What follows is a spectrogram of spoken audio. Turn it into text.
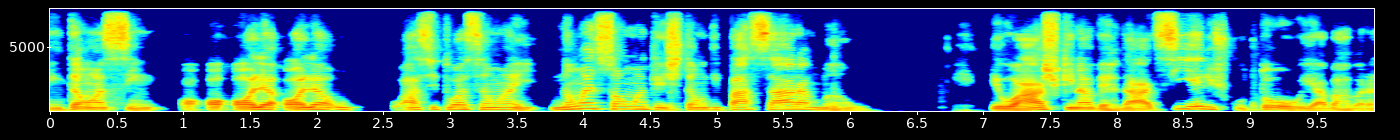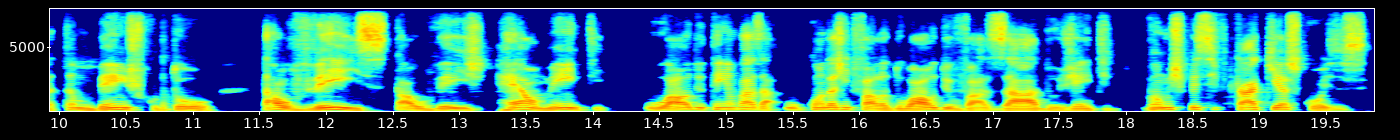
Então, assim, ó- ó- olha, olha o- a situação aí. Não é só uma questão de passar a mão. Eu acho que, na verdade, se ele escutou e a Bárbara também escutou, talvez, talvez realmente o áudio tenha vazado. Quando a gente fala do áudio vazado, gente, vamos especificar aqui as coisas.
